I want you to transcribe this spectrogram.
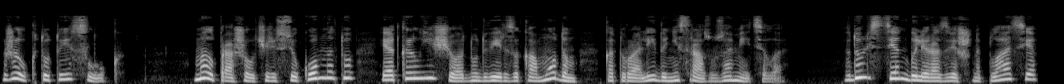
жил кто-то из слуг. Мел прошел через всю комнату и открыл еще одну дверь за комодом, которую Алида не сразу заметила. Вдоль стен были развешаны платья,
